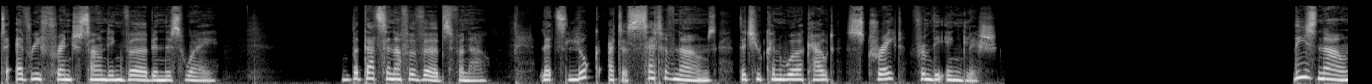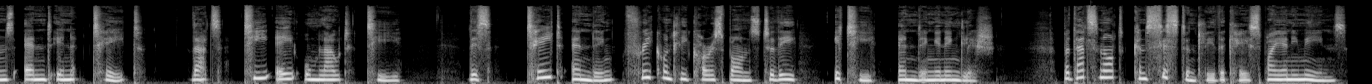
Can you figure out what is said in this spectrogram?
to every French sounding verb in this way. But that's enough of verbs for now. Let's look at a set of nouns that you can work out straight from the English. These nouns end in tate. That's T-A umlaut T. This tate ending frequently corresponds to the itty ending in English. But that's not consistently the case by any means.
